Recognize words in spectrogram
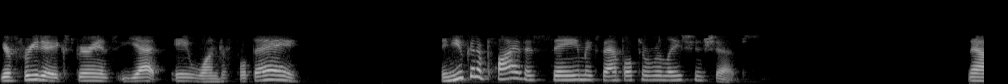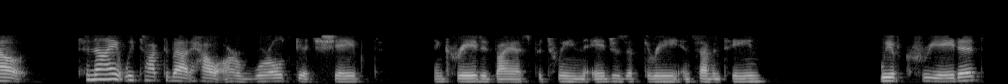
You're free to experience yet a wonderful day. And you can apply the same example to relationships. Now, tonight we talked about how our world gets shaped and created by us between the ages of 3 and 17. We have created,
